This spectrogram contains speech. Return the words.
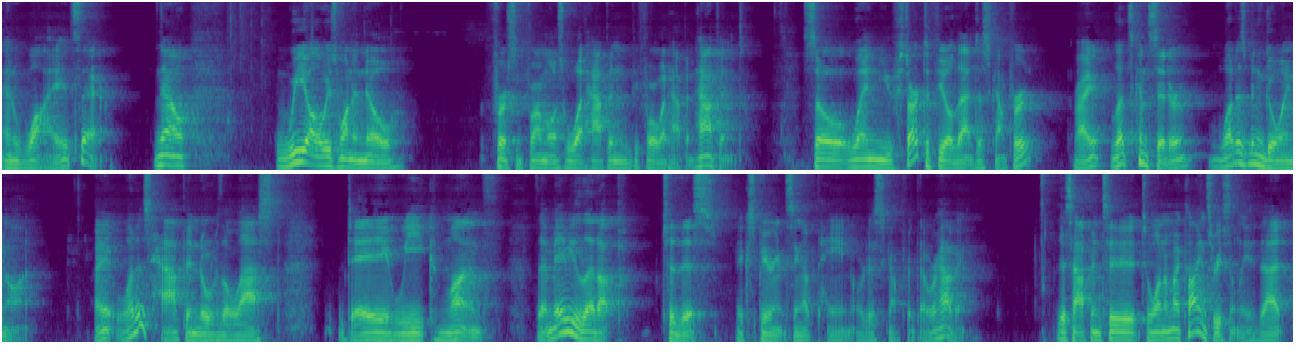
and why it's there. Now, we always want to know first and foremost what happened before what happened happened. So when you start to feel that discomfort, right, let's consider what has been going on, right? What has happened over the last day, week, month that maybe led up to this experiencing of pain or discomfort that we're having. This happened to, to one of my clients recently that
